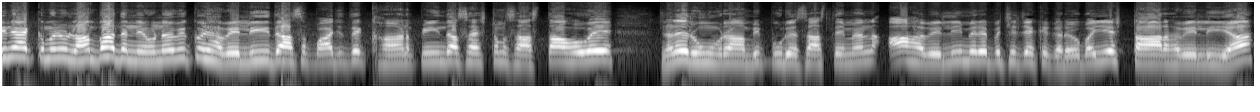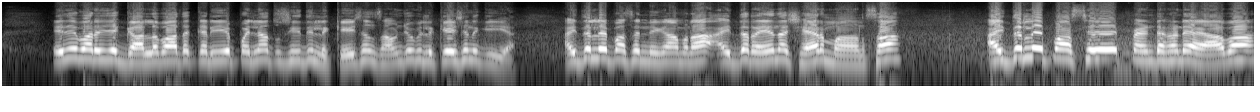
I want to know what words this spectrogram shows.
ਇਹਨਾਂ ਇੱਕ ਮੈਨੂੰ ਲਾਂਭਾ ਦਿੰਨੇ ਹੁੰਦੇ ਹੋ ਵੀ ਕੋਈ ਹਵੇਲੀ 10 ਪੰਜ ਤੇ ਖਾਣ ਪੀਣ ਦਾ ਸਿਸਟਮ ਸਸਤਾ ਹੋਵੇ, ਨਾਲੇ ਰੂਮ ਰਾਮ ਵੀ ਪੂਰੇ ਸਸਤੇ ਮਿਲਣ। ਆ ਹਵੇਲੀ ਮੇਰੇ ਪਿੱਛੇ ਚੈੱਕ ਕਰਿਓ ਬਾਈ, ਇਹ ਸਟਾਰ ਹਵੇਲੀ ਆ। ਇਹਦੇ ਬਾਰੇ ਜੇ ਗੱਲਬਾਤ ਕਰੀਏ, ਪਹਿਲਾਂ ਤੁਸੀਂ ਇਹਦੀ ਲੋਕੇਸ਼ਨ ਸਮਝੋ ਵੀ ਲੋਕੇਸ਼ਨ ਕੀ ਆ। ਇਧਰਲੇ ਪਾਸੇ ਨਿਗਾਹ ਮਰਾ, ਇਧਰ ਰਹਿੰਦਾ ਸ਼ਹਿਰ ਮਾਨਸਾ। ਇਧਰਲੇ ਪਾਸੇ ਪਿੰਡ ਹੰਡਿਆਇਆ ਵਾ,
